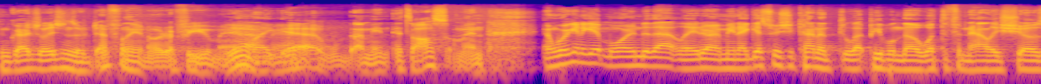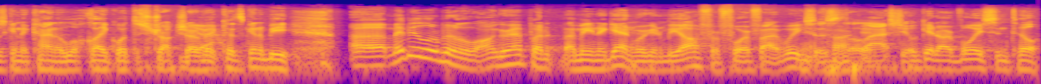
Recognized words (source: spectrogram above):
congratulations are definitely in order for you, man. Yeah, like, man. yeah, I mean, it's awesome. And, and we're going to get more into that later. I mean, I guess we should kind of let people know what the finale show is going to kind of look like, what the structure of it, because it's going to be uh, maybe a little bit of a longer ep, but I mean, again, we're going to be off for four or five weeks. so this is the last you'll get our voice until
